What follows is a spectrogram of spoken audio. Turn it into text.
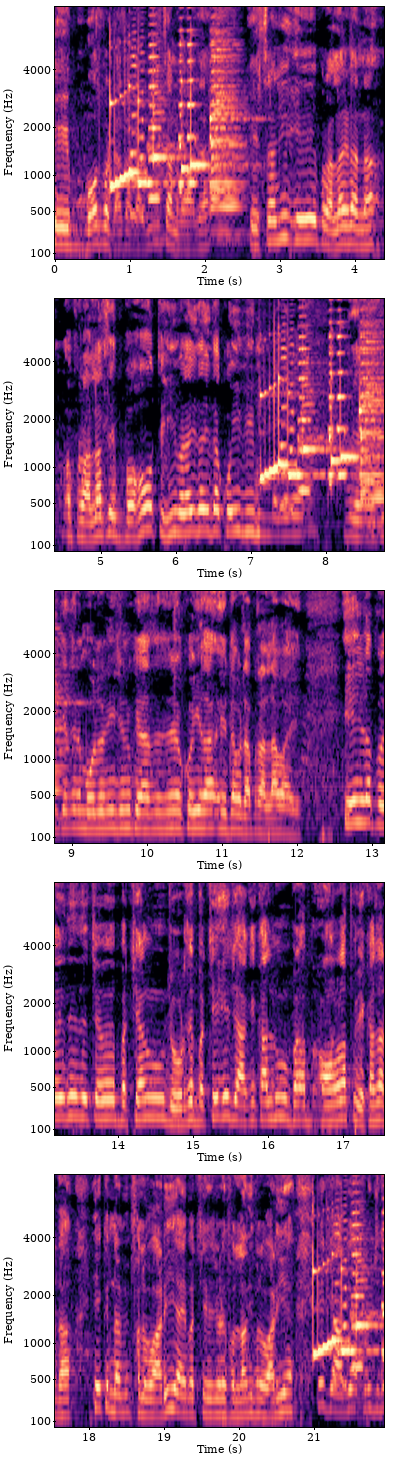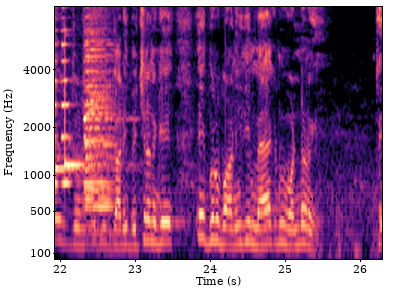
ਇਹ ਬਹੁਤ ਵੱਡਾ ਤੁਹਾਡਾ ਵੀ ਧੰਨਵਾਦ ਹੈ ਇਸ ਤਰ੍ਹਾਂ ਜੀ ਇਹ ਉਪਰਾਲਾ ਜਿਹੜਾ ਨਾ, ਉਪਰਾਲਾ ਤੇ ਬਹੁਤ ਹੀ ਬੜਾ ਇਹਦਾ ਇਹਦਾ ਕੋਈ ਵੀ ਮਤਲਬ ਕੀ ਕਹਿੰਦੇ ਨੇ ਮੁੱਲ ਜਿਹਨੂੰ ਕਿਹਾ ਦਿੰਦੇ ਨੇ ਕੋਈ ਇਹਦਾ ਏਡਾ ਵੱਡਾ ਉਪਰਾਲਾ ਵਾ ਇਹ। ਇਹ ਜਿਹੜਾ ਇਹਦੇ ਵਿੱਚ ਬੱਚਿਆਂ ਨੂੰ ਜੋੜਦੇ ਬੱਚੇ, ਇਹ ਜਾ ਕੇ ਕੱਲ ਨੂੰ ਬ- ਆਉਣ ਵਾਲਾ ਭਵਿੱਖ ਆ ਸਾਡਾ। ਇੱਕ ਨਵੀਂ ਫਲਵਾੜੀ ਆਏ ਬੱਚੇ ਜਿਹੜੇ ਫੁੱਲਾਂ ਦੀ ਫਲਵਾੜੀ ਆ। ਇਹ ਜਾ ਕੇ ਆਪਣੀ ਜਦੋਂ ਦੁਨੀਆ ਗਾੜੀ ਵਿਚਰਨਗੇ ਇਹ ਗੁਰਬਾਣੀ ਦੀ ਮਹਿਕ ਨੂੰ ਵੰਡਣਗੇ। ਤੇ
